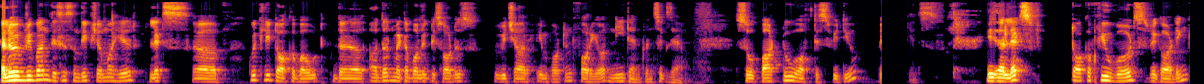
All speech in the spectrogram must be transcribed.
Hello everyone, this is Sandeep Sharma here. Let's uh, quickly talk about the other metabolic disorders which are important for your NEET entrance exam. So part 2 of this video begins. Uh, let's talk a few words regarding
